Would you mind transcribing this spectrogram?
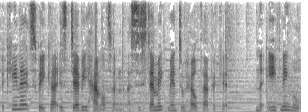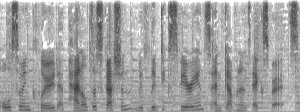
The keynote speaker is Debbie Hamilton, a systemic mental health advocate, and the evening will also include a panel discussion with lived experience and governance experts,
